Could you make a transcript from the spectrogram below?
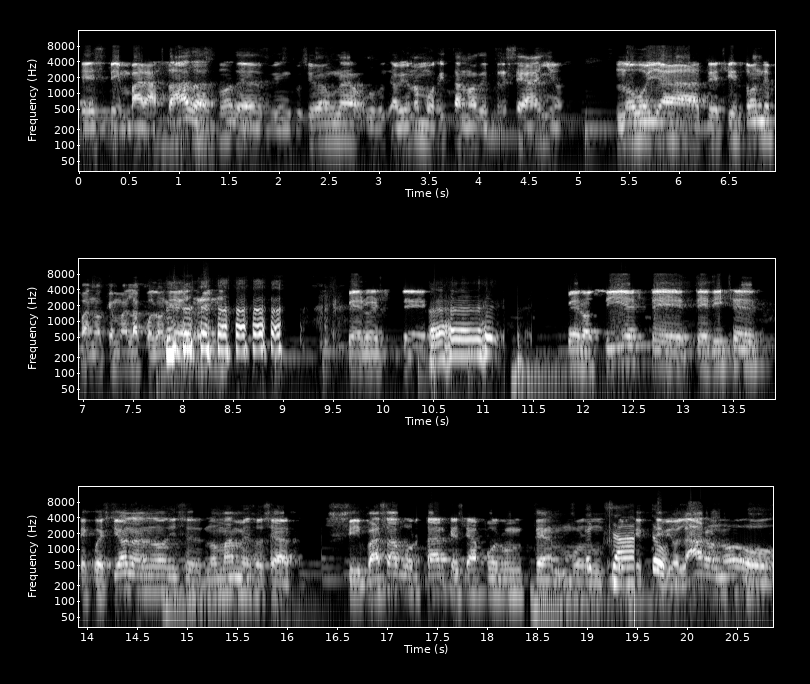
este, embarazadas, ¿no? De- inclusive una, había una morrita, ¿no? De 13 años. No voy a decir dónde para no quemar la colonia del Reno, pero este, pero sí, este, te dices, te cuestionas, ¿no? Dices, no mames, o sea, si vas a abortar, que sea por un tema, porque Exacto. te violaron, ¿no? O,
